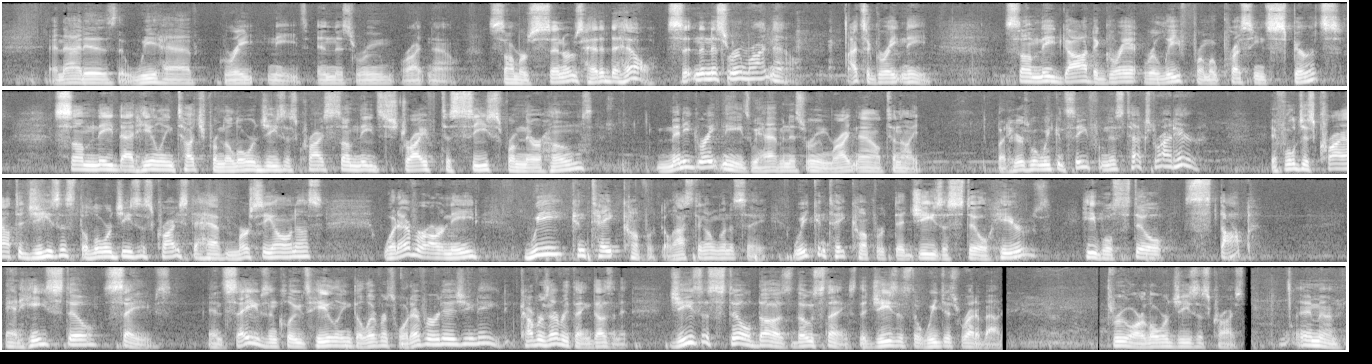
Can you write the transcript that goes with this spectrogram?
And that is that we have great needs in this room right now. Some are sinners headed to hell, sitting in this room right now. That's a great need. Some need God to grant relief from oppressing spirits. Some need that healing touch from the Lord Jesus Christ. Some need strife to cease from their homes. Many great needs we have in this room right now, tonight. But here's what we can see from this text right here. If we'll just cry out to Jesus, the Lord Jesus Christ, to have mercy on us, whatever our need, we can take comfort. The last thing I'm going to say, we can take comfort that Jesus still hears, He will still stop, and He still saves. And saves includes healing, deliverance, whatever it is you need. It covers everything, doesn't it? Jesus still does those things, the Jesus that we just read about through our Lord Jesus Christ. Amen.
